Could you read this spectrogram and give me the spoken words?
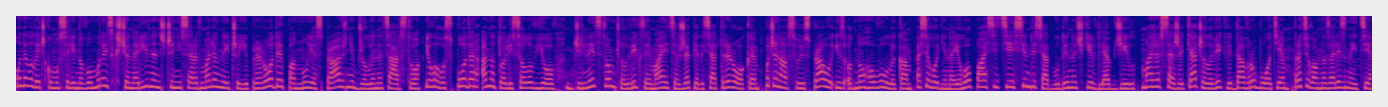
У невеличкому селі Новомирськ, що на Рівненщині серед мальовничої природи, панує справжнє бджолине царство. Його господар Анатолій Соловйов. Бджільництвом чоловік займається вже 53 роки. Починав свою справу із одного вулика. А сьогодні на його пасіці 70 будиночків для бджіл. Майже все життя чоловік віддав роботі, працював на залізниці.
